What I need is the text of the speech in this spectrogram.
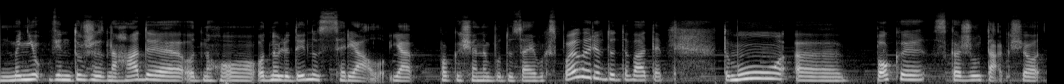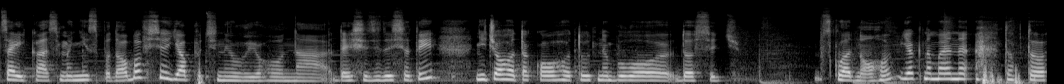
мені він дуже нагадує одного, одну людину з серіалу. Я поки що не буду зайвих спойлерів додавати. Тому. Е, Поки скажу так, що цей каз мені сподобався, я поцінила його на 10 з 10. Нічого такого тут не було досить складного, як на мене. Тобто,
